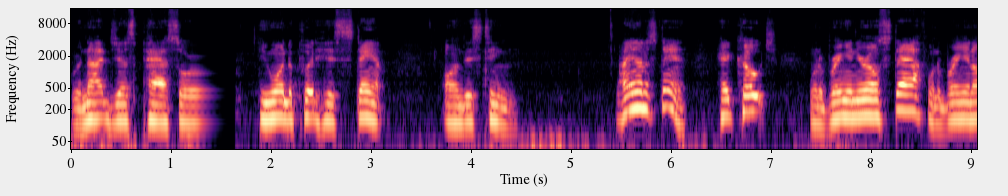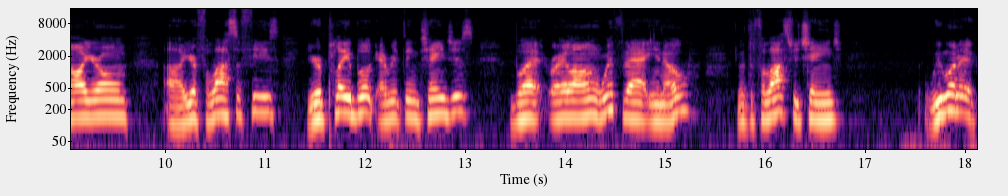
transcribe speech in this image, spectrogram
we're not just pass or he wanted to put his stamp on this team. I understand. Head coach, want to bring in your own staff, want to bring in all your own uh, your philosophies, your playbook, everything changes. But right along with that, you know, with the philosophy change, we want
